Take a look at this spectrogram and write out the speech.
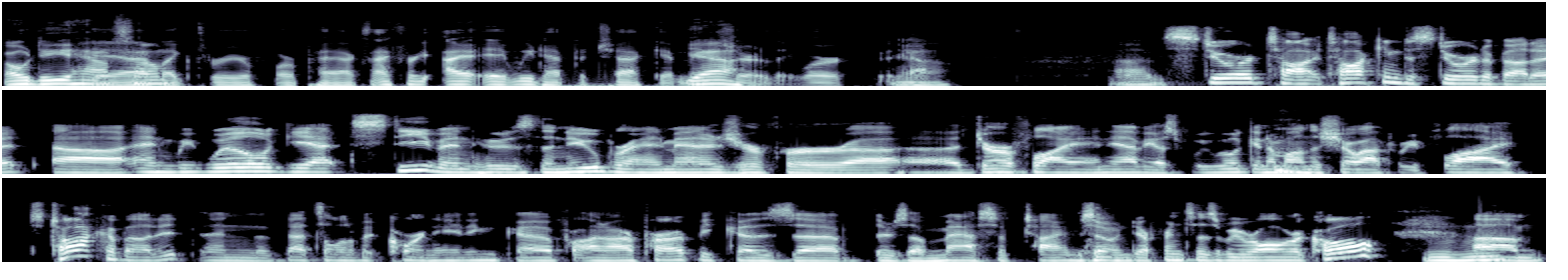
oh, do you have yeah, some? like three or four packs. I forget. I it, we'd have to check and make Yeah. sure they work. But yeah. Um, Stuart ta- talking to Stuart about it, uh, and we will get Steven, who's the new brand manager for uh, uh, Durafly and Avios. We will get him on the show after we fly to talk about it, and that's a little bit coordinating uh, for, on our part because uh, there's a massive time zone difference, as we all recall. Mhm. Um,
